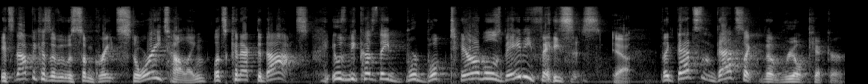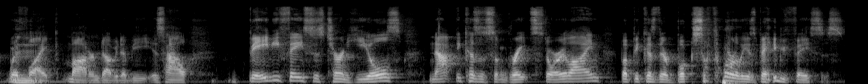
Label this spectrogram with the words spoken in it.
It's not because of it was some great storytelling. Let's connect the dots. It was because they were booked terrible as baby faces. Yeah. Like that's that's like the real kicker with mm-hmm. like modern WWE is how baby faces turn heels not because of some great storyline, but because they're booked so poorly as baby faces.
